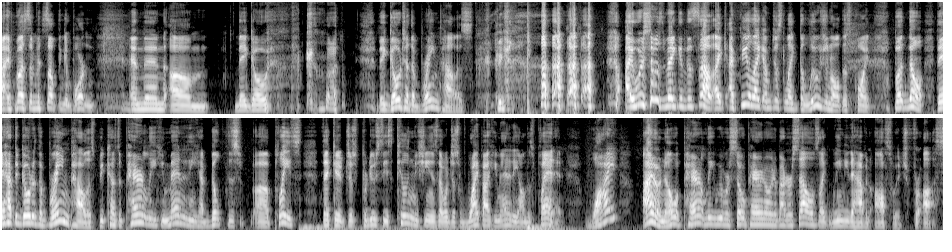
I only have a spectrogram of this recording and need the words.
I must have missed something important. And then um, they go, God, they go to the Brain Palace because. I wish I was making this up. Like I feel like I'm just like delusional at this point. But no, they have to go to the Brain Palace because apparently humanity have built this uh, place that could just produce these killing machines that would just wipe out humanity on this planet. Why? I don't know. Apparently we were so paranoid about ourselves, like we need to have an off switch for us.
